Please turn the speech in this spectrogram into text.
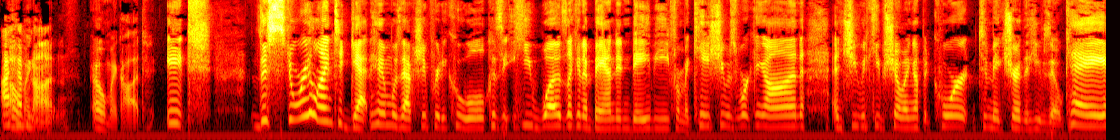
I Oh have not. God. Oh my god. It the storyline to get him was actually pretty cool because he was like an abandoned baby from a case she was working on, and she would keep showing up at court to make sure that he was okay.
